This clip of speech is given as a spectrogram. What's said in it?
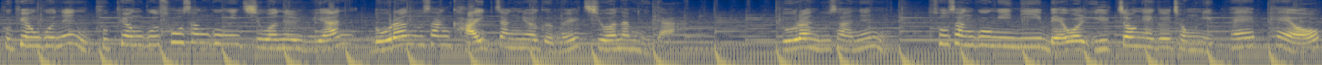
부평구는 부평구 소상공인 지원을 위한 노란우산 가입 장려금을 지원합니다. 노란우산은 소상공인이 매월 일정액을 적립해 폐업,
